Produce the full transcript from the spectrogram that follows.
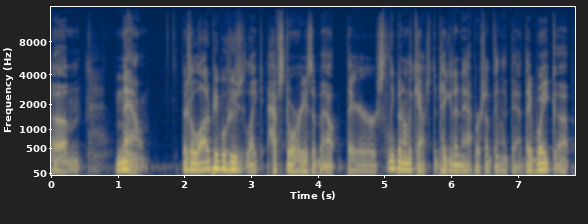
Um, now, there's a lot of people who like have stories about they're sleeping on the couch, they're taking a nap or something like that. They wake up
